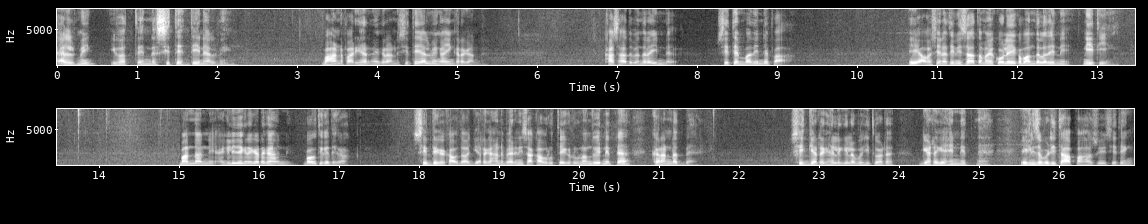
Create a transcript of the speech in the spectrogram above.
ඇල්මෙන් ඉවත් වෙන්න සිතෙන් තියෙන ඇල්මෙන්. බාහන්න පරිහරණය කරන්න සිතේ ඇල්මෙන් අයින් කරගන්න. කසාද බැඳලා ඉන්න. සිතෙන් බඳින්න එපා. ඒ අවශ්‍ය නැති නිසා තමයි කොලේක බඳලා දෙන්නේ නීතියෙන්. බන්ධන්නේ ඇඟිලි දෙකන ගැට ගහන්නේ භෞතික දෙකක්. සිත් දෙක කවදාවත් ගැට ගන්න බැරි නිසා කවුරුත් ඒකට උනන්දු වෙන්නෙත් නැහැ කරන්නත් බෑ. සිත් ගැට ගහලා කියලා ඔබ හිතුවට ගැට ගැහෙන්නෙත් නැහැ. ඒක නිසා ඔබ ඉතා පහසුයි සිතෙන්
